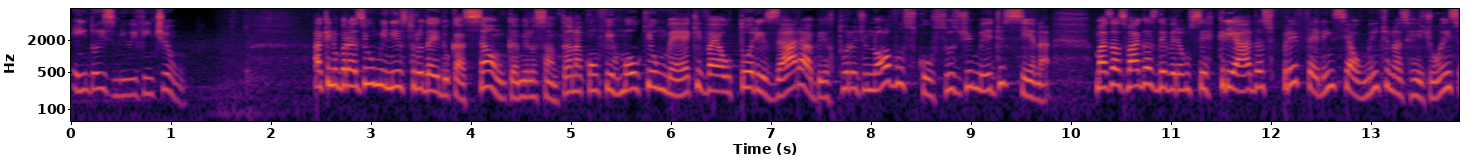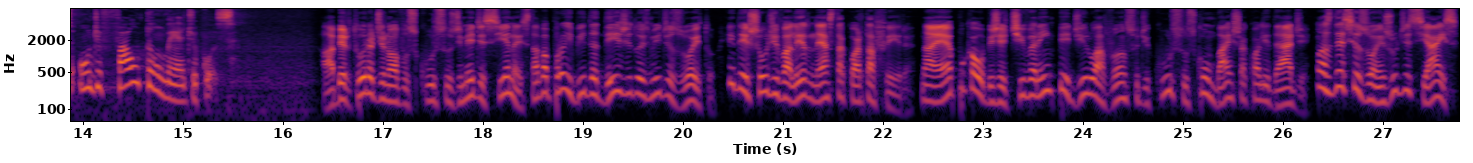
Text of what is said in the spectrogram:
em 2021. Aqui no Brasil, o ministro da Educação, Camilo Santana, confirmou que o MEC vai autorizar a abertura de novos cursos de medicina. Mas as vagas deverão ser criadas preferencialmente nas regiões onde faltam médicos. A abertura de novos cursos de medicina estava proibida desde 2018 e deixou de valer nesta quarta-feira. Na época, o objetivo era impedir o avanço de cursos com baixa qualidade, mas decisões judiciais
